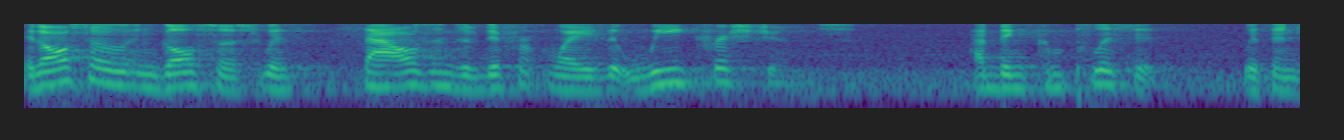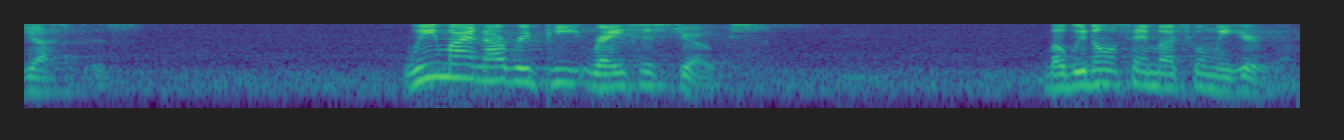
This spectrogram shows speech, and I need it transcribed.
it also engulfs us with thousands of different ways that we Christians have been complicit with injustice. We might not repeat racist jokes, but we don't say much when we hear them.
